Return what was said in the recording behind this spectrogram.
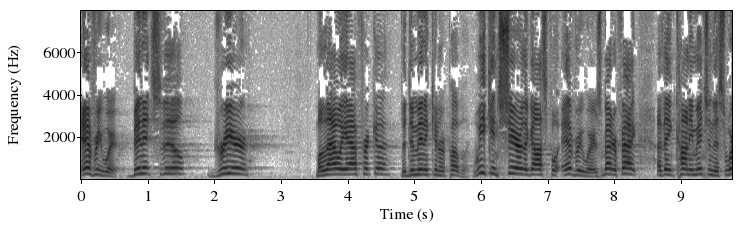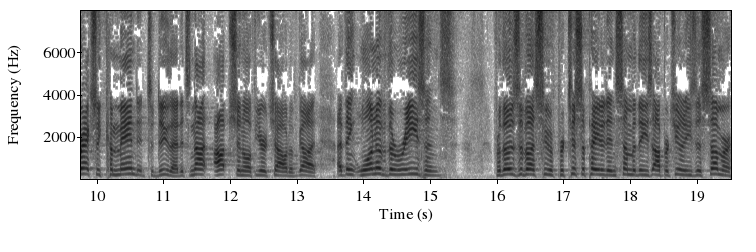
Everywhere. Bennettsville, Greer, Malawi, Africa, the Dominican Republic. We can share the gospel everywhere. As a matter of fact, I think Connie mentioned this. We're actually commanded to do that. It's not optional if you're a child of God. I think one of the reasons for those of us who have participated in some of these opportunities this summer,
